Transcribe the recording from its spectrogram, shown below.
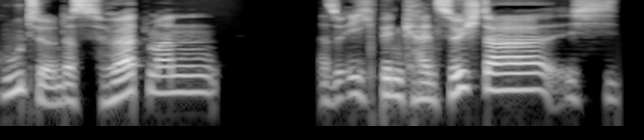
gute und das hört man also ich bin kein Züchter. Ich,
